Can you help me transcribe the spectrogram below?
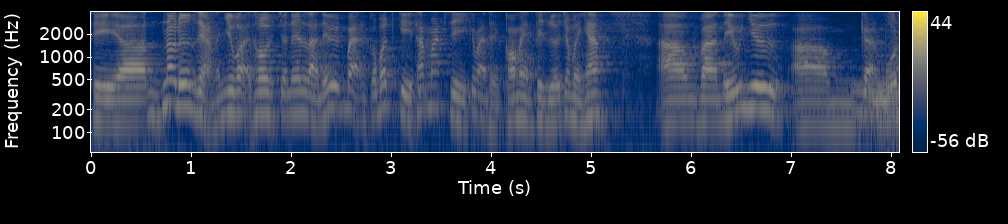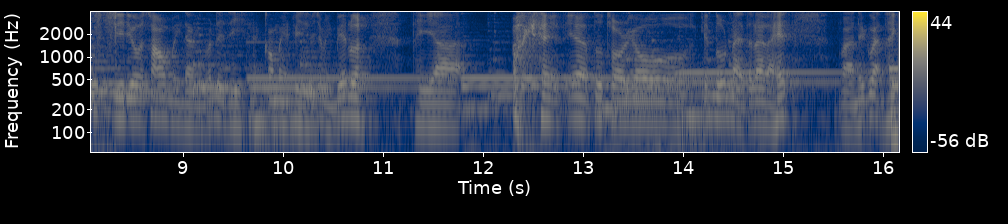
Thì uh, nó đơn giản là như vậy thôi. Cho nên là nếu các bạn có bất kỳ thắc mắc gì các bạn thể comment phía dưới cho mình ha à, và nếu như à, các bạn muốn video sau mình làm vấn đề gì hãy comment phía dưới cho mình biết luôn. Thì à, ok yeah, tutorial cái tốt này tới đây là hết. Và nếu các bạn thích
